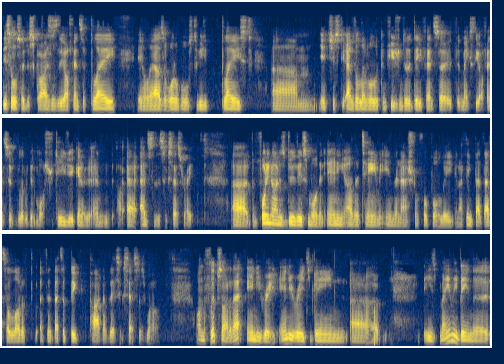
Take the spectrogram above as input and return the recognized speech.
This also disguises the offensive play. It allows audibles to be placed. Um, it just adds a level of confusion to the defense, so it makes the offensive a little bit more strategic and, and uh, adds to the success rate. Uh, the 49ers do this more than any other team in the National Football League, and I think that that's a lot of that's a big part of their success as well. On the flip side of that, Andy Reid. Andy Reid's been uh, he's mainly been the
